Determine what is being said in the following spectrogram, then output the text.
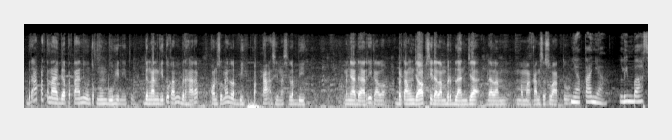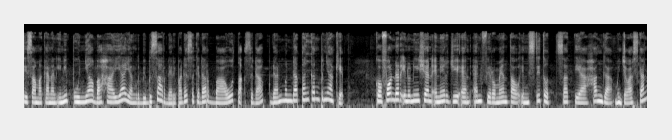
berapa tenaga petani untuk numbuhin itu. Dengan gitu kami berharap konsumen lebih peka sih mas, lebih menyadari kalau bertanggung jawab sih dalam berbelanja, dalam memakan sesuatu. Nyatanya, limbah sisa makanan ini punya bahaya yang lebih besar daripada sekedar bau tak sedap dan mendatangkan penyakit. Co-founder Indonesian Energy and Environmental Institute Satya Hangga menjelaskan,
